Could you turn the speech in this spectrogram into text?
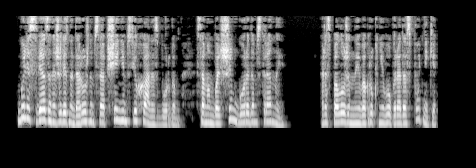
были связаны железнодорожным сообщением с Йоханнесбургом – самым большим городом страны. Расположенные вокруг него города-спутники,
